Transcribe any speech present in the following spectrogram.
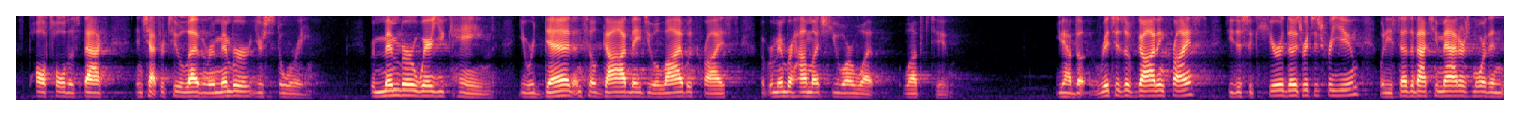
As Paul told us back in chapter 2:11, remember your story. Remember where you came. You were dead until God made you alive with Christ, but remember how much you are what loved to. You have the riches of God in Christ. Jesus secured those riches for you. What he says about you matters more than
